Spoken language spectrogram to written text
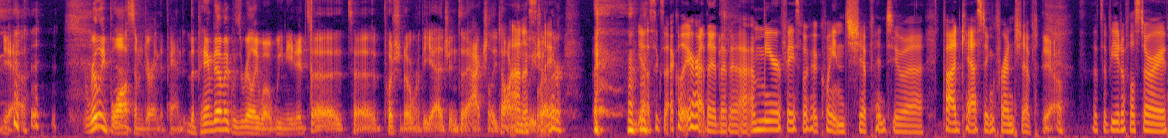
Yeah. really blossomed during the pandemic. The pandemic was really what we needed to to push it over the edge into actually talking to each other. yes, exactly. Rather than a, a mere Facebook acquaintanceship into a podcasting friendship. Yeah. That's a beautiful story.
